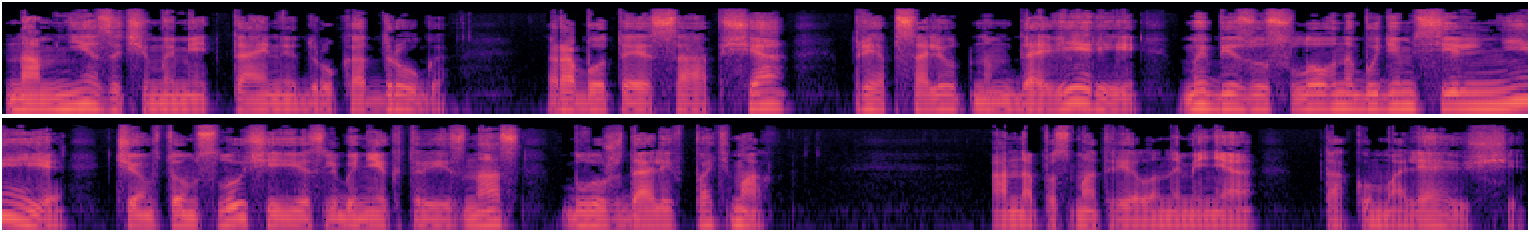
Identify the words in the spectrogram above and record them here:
Нам незачем иметь тайны друг от друга. Работая сообща, при абсолютном доверии мы, безусловно, будем сильнее, чем в том случае, если бы некоторые из нас блуждали в потьмах. Она посмотрела на меня так умоляюще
